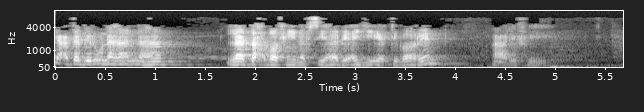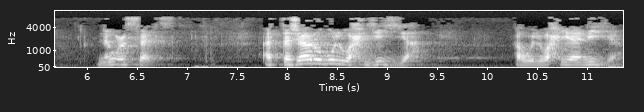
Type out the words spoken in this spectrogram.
يعتبرونها أنها لا تحظى في نفسها بأي اعتبار معرفي. النوع الثالث. التجارب الوحيية أو الوحيانية.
